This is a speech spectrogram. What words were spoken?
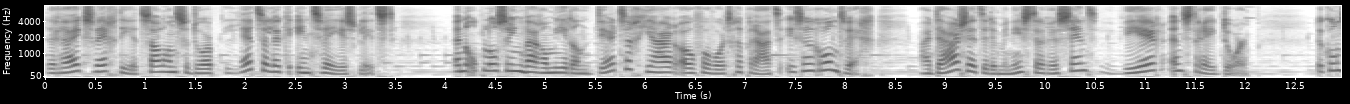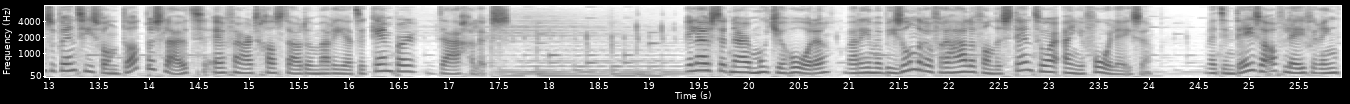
de rijksweg die het Sallandse dorp letterlijk in tweeën splitst. Een oplossing waar al meer dan 30 jaar over wordt gepraat is een rondweg. Maar daar zette de minister recent weer een streep door. De consequenties van dat besluit ervaart gasthouder Mariette Kemper dagelijks. Je luistert naar Moet je horen, waarin we bijzondere verhalen van de Stentor aan je voorlezen. Met in deze aflevering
